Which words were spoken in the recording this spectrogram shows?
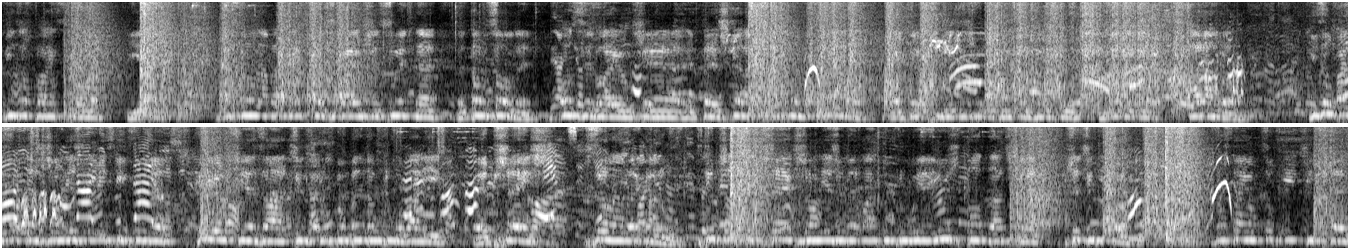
Widzą Państwo, jak strona amerykańska odzywają się słynne Thompsony. Odzywają się też Wojnano, które do Państwa Związku z. Widzą Państwo też żołnierzy niemieckich, którzy kryją się za ciężarówką, będą próbowali e, przejść w stronę Amerykanów. W tym czasie trzech żołnierzy Wehrmachtu próbuje już poddać się przeciwnikowi. Zostają cofnięci przez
